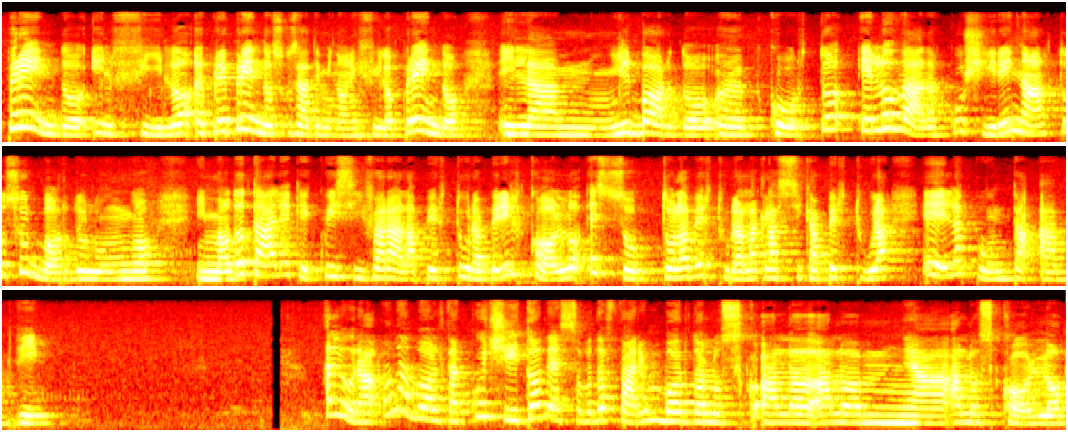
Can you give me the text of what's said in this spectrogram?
prendo il filo eh, prendo scusatemi non il filo prendo il, um, il bordo eh, corto e lo vado a cucire in alto sul bordo lungo in modo tale che qui si farà l'apertura per il collo e sotto l'apertura la classica apertura e la punta a V allora una volta cucito adesso vado a fare un bordo allo, sco allo, allo, mm, allo scollo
